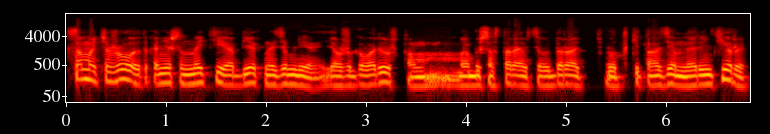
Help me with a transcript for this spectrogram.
Самое тяжелое это, конечно, найти объект на Земле. Я уже говорил, что мы обычно стараемся выбирать вот какие-то наземные ориентиры.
